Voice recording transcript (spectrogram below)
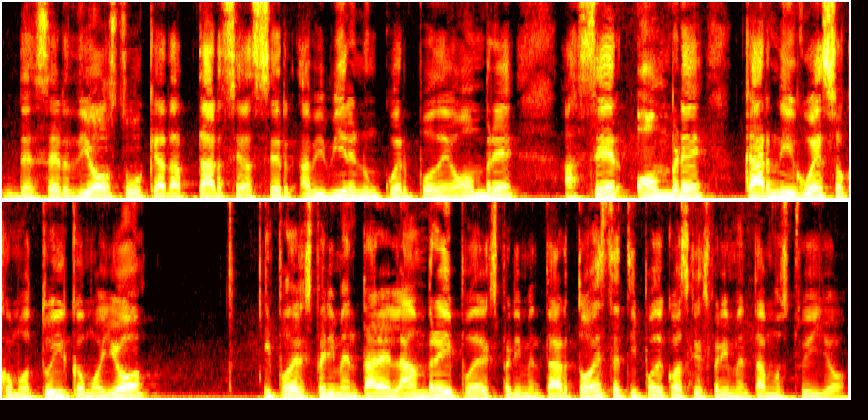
de ser Dios tuvo que adaptarse a, ser, a vivir en un cuerpo de hombre, a ser hombre, carne y hueso como tú y como yo, y poder experimentar el hambre y poder experimentar todo este tipo de cosas que experimentamos tú y yo.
